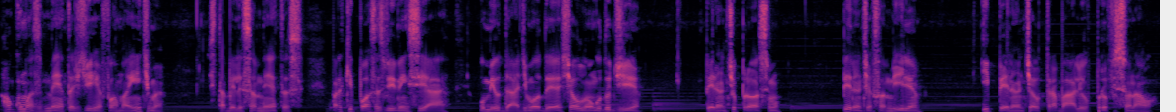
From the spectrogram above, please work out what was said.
a algumas metas de reforma íntima? Estabeleça metas para que possas vivenciar humildade e modéstia ao longo do dia, perante o próximo, perante a família e perante ao trabalho profissional.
